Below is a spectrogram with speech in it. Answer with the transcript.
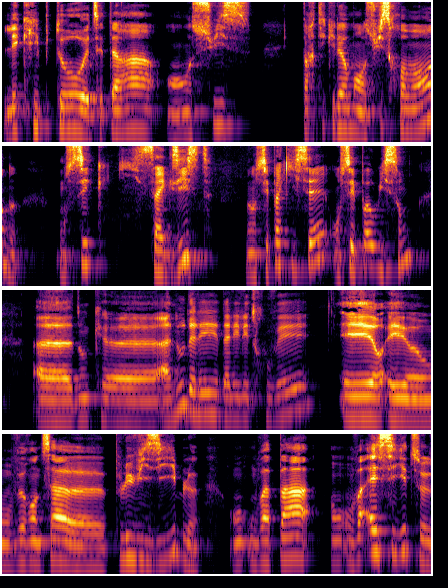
les cryptos, etc. en Suisse, particulièrement en Suisse romande, on sait que ça existe, mais on ne sait pas qui c'est, on ne sait pas où ils sont. Euh, donc euh, à nous d'aller d'aller les trouver et, et on veut rendre ça euh, plus visible. On, on, va pas, on, va essayer de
